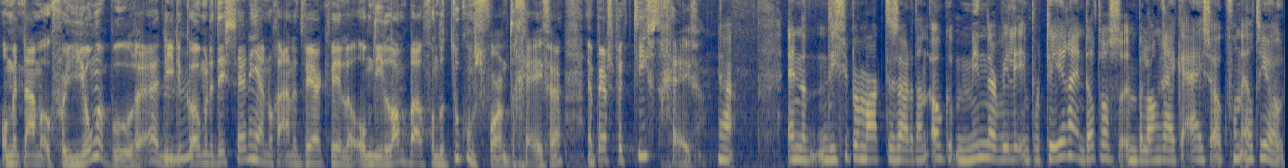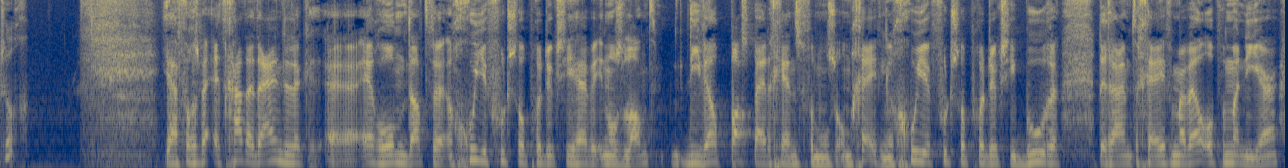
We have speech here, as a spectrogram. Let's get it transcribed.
Om met name ook voor jonge boeren, die mm -hmm. de mhm. komende decennia nog aan het werk willen om die landbouw van de toekomst vorm te geven en perspectief te geven. Ja. En die supermarkten zouden dan ook minder willen importeren. En dat was een belangrijke eis ook van LTO, toch? Ja, volgens mij, het gaat uiteindelijk uh, erom dat we een goede voedselproductie hebben in ons land. Die wel past bij de grenzen van onze omgeving. Een goede voedselproductie, boeren de ruimte geven. Maar wel op een manier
